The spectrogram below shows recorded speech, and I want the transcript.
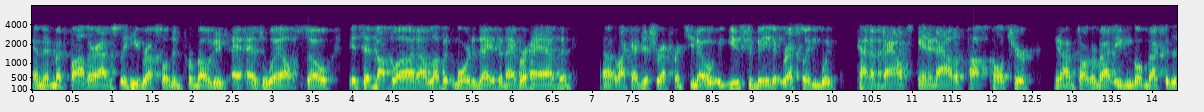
And then my father, obviously, he wrestled and promoted a- as well. So it's in my blood. I love it more today than I ever have. And uh, like I just referenced, you know, it used to be that wrestling would kind of bounce in and out of pop culture. You know, I'm talking about even going back to the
